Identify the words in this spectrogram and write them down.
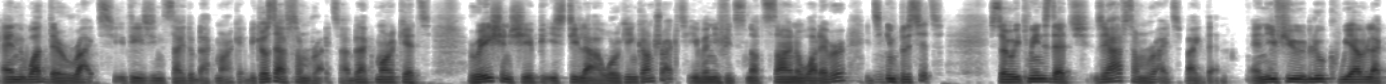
and what their rights it is inside the black market because they have some rights. A black market relationship is still a working contract even if it's not signed or whatever. It's mm-hmm. implicit so it means that they have some rights back then and if you look we have like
